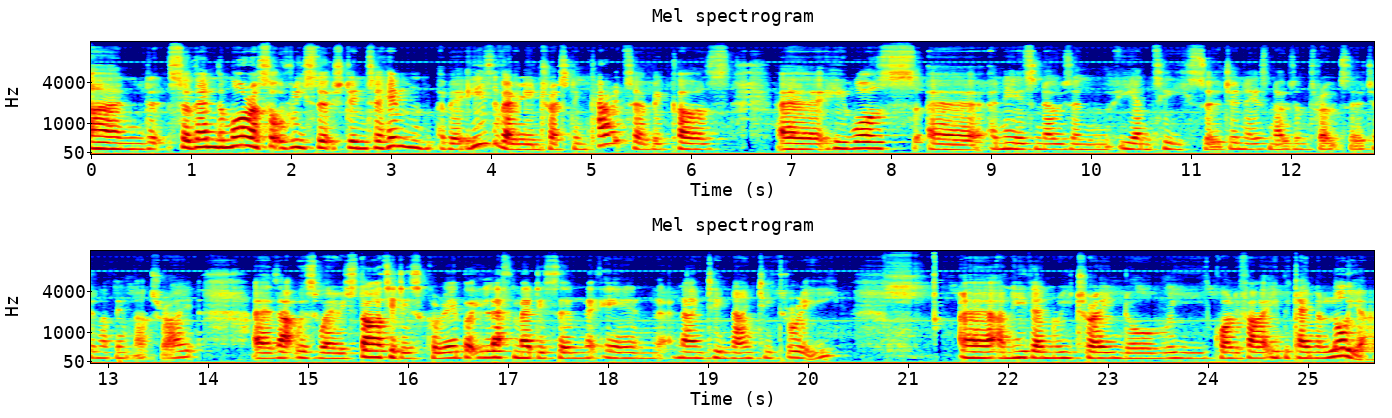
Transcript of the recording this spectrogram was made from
And so then the more I sort of researched into him a bit, he's a very interesting character because uh, he was uh, an ears, nose and ENT surgeon, ears, nose and throat surgeon, I think that's right. Uh, that was where he started his career, but he left medicine in 1993. Uh, and he then retrained or re-qualified. He became a lawyer.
